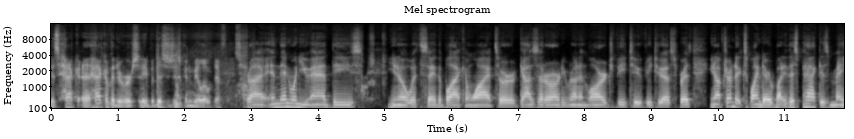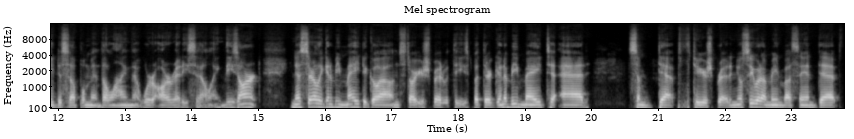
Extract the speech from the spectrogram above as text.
is heck a heck of a diversity, but this is just going to be a little different. Right. And then when you add these, you know, with say the black and whites or guys that are already running large V2, V2F spreads, you know, I've tried to explain to everybody this pack is made to supplement the line that we're already selling. These aren't necessarily going to be made to go out and start your spread with these, but they're going to be made to add some depth to your spread. And you'll see what I mean by saying depth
